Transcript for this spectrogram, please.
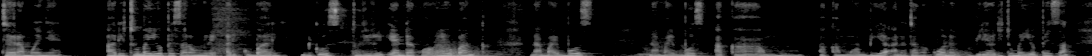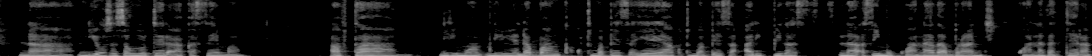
tera mwenye alituma hiyo pesa wrongly alikubali because tulienda kwa hiyo bank na my boss na my boss akamwambia aka anataka kuona vile alituma hiyo pesa. Na ndio sasa huyo tera akasema after nilienda bank kutuma pesa yeye yeah, hakutuma pesa alipiga na simu kwa another branch kwa another tera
